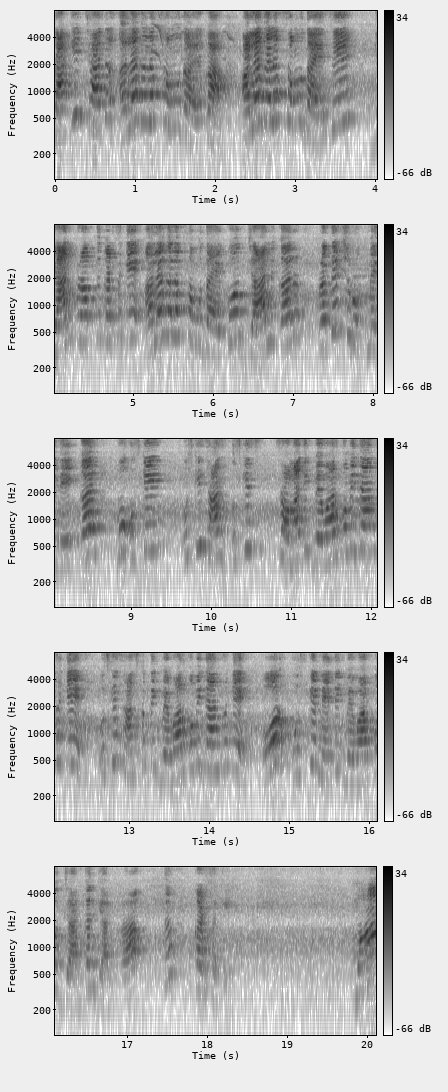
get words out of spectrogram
ताकि छात्र अलग अलग समुदाय का अलग अलग समुदाय से ज्ञान प्राप्त कर सके अलग अलग समुदाय को जानकर प्रत्यक्ष रूप में देखकर वो उसके उसकी उसके सामाजिक व्यवहार को भी जान सके उसके सांस्कृतिक व्यवहार को भी जान सके और उसके नैतिक व्यवहार को जानकर ज्ञान प्राप्त कर सके वहाँ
